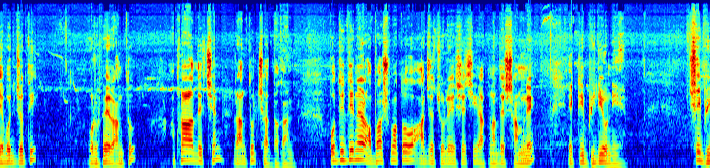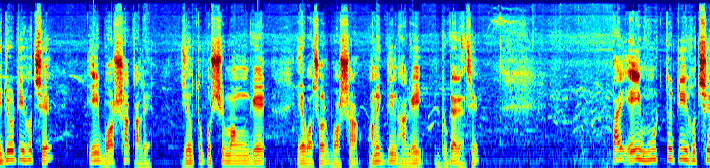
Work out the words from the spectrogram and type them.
দেবজ্যোতি ওরফে রান্তু। আপনারা দেখছেন রান্তুর ছাদ বাগান। প্রতিদিনের অভ্যাস মতো আজও চলে এসেছি আপনাদের সামনে একটি ভিডিও নিয়ে। সেই ভিডিওটি হচ্ছে এই বর্ষাকালে, যেহেতু পশ্চিমবঙ্গে এবছর বর্ষা অনেক দিন আগেই ঢুকে গেছে। তাই এই মুহূর্তটি হচ্ছে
